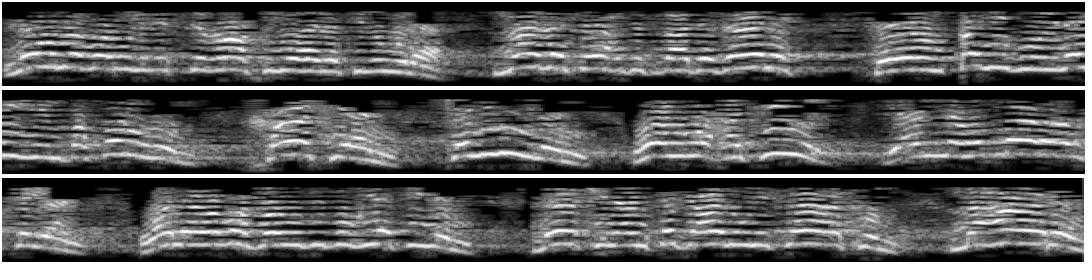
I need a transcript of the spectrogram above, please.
لو نظروا للاستغراق في الوهلة الأولى ماذا سيحدث بعد ذلك؟ سينقلب إليهم بصرهم خاشعا شميلا وهو حسير لأنهم ما رأوا شيئا ولا ظفروا ببغيتهم. لكن أن تجعلوا نساءكم معارض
